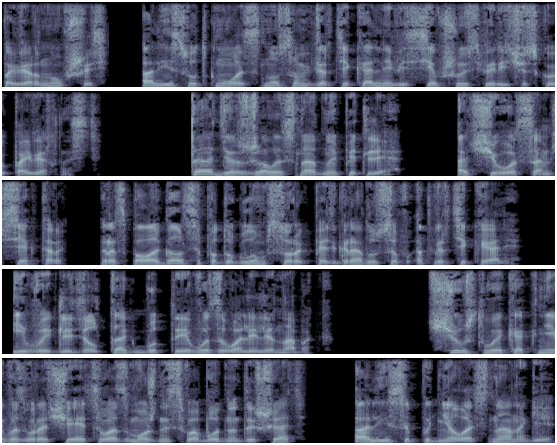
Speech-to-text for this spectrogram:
Повернувшись, Алиса уткнулась носом в вертикально висевшую сферическую поверхность. Та держалась на одной петле, отчего сам сектор располагался под углом в 45 градусов от вертикали и выглядел так, будто его завалили на бок. Чувствуя, как к ней возвращается возможность свободно дышать, Алиса поднялась на ноги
